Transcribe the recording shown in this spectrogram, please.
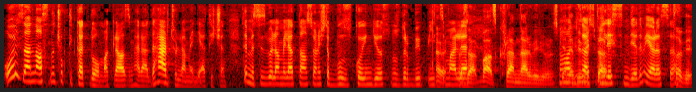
O yüzden de aslında çok dikkatli olmak lazım herhalde her türlü ameliyat için. Değil mi? Siz böyle ameliyattan sonra işte buz koyun diyorsunuzdur büyük bir Evet, ihtimalle. özel bazı kremler veriyoruz. Daha Gene bir güzel miktar iyileşsin diye değil mi yarası? Tabii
